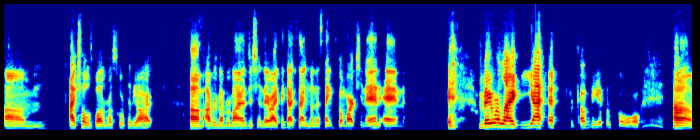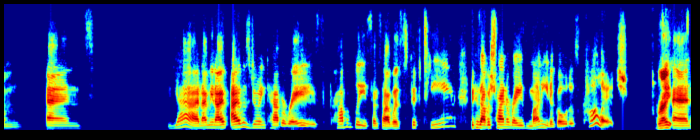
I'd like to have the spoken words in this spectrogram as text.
um, I chose Baltimore School for the Arts. Um, I remember my audition there. I think I sang when the Saints go marching in, and they were like, "Yes, come be at the school." Um, and yeah, and I mean, I I was doing cabarets probably since I was 15 because I was trying to raise money to go to college. Right. And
